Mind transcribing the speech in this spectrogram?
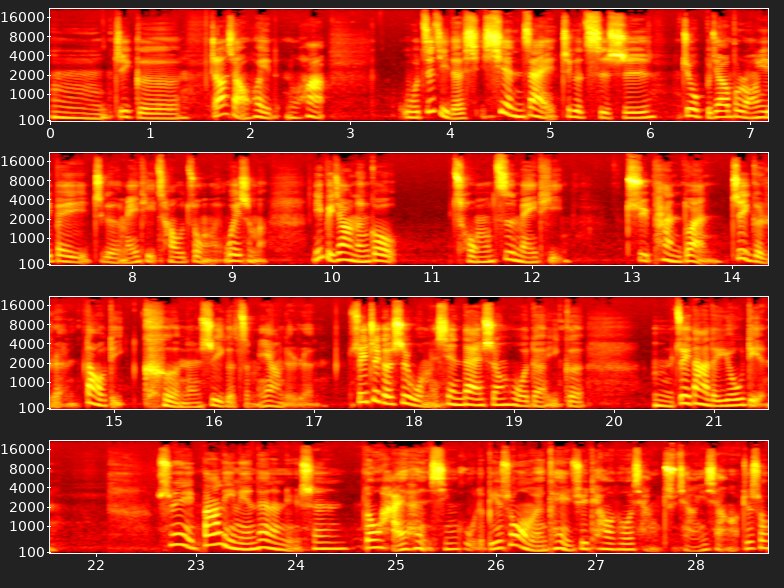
嗯这个张小慧的话。我自己的现在这个此时就比较不容易被这个媒体操纵了。为什么？你比较能够从自媒体去判断这个人到底可能是一个怎么样的人。所以这个是我们现代生活的一个嗯最大的优点。所以八零年代的女生都还很辛苦的。比如说，我们可以去跳脱想想一想啊，就是说，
